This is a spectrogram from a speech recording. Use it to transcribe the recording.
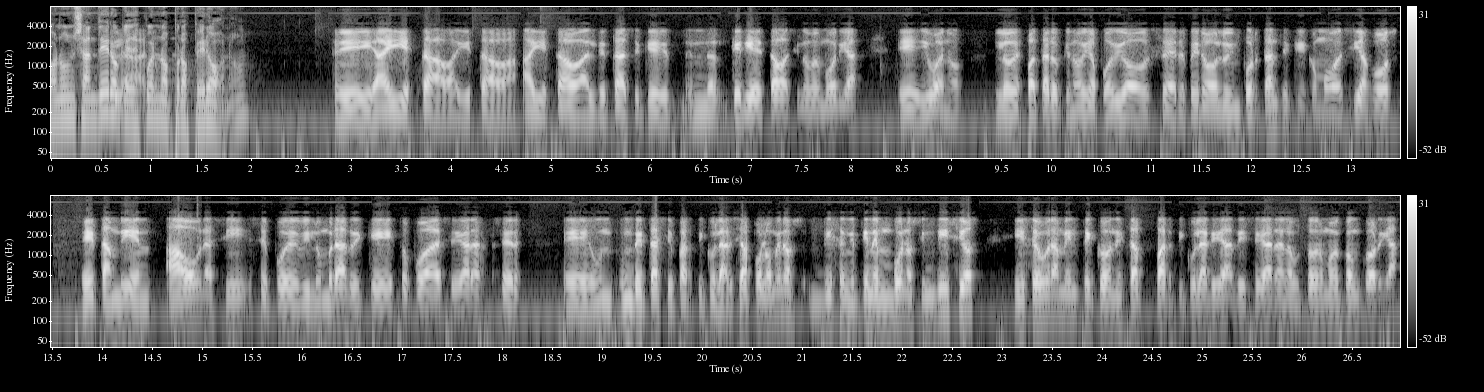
con un sandero que después no prosperó, ¿no? Sí, ahí estaba, ahí estaba, ahí estaba el detalle que quería, estaba haciendo memoria eh, y bueno, lo despataron que no había podido ser, pero lo importante es que como decías vos, eh, también ahora sí se puede vislumbrar de que esto pueda llegar a ser eh, un, detalle particular. Ya por lo menos dicen que tienen buenos indicios y seguramente con esta particularidad de llegar al Autódromo de Concordia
